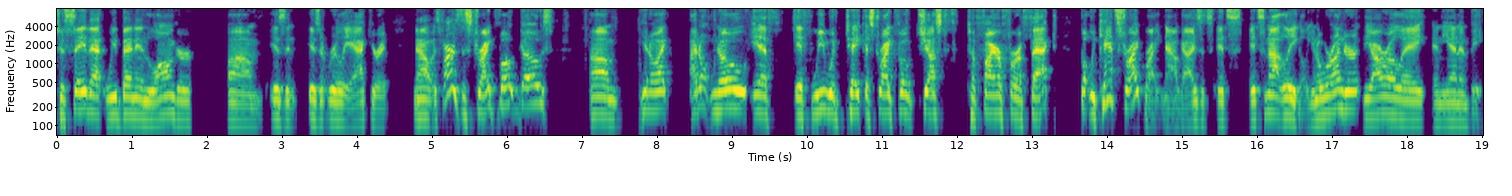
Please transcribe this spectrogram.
to say that we've been in longer um, isn't isn't really accurate. Now, as far as the strike vote goes, um, you know, I I don't know if if we would take a strike vote just to fire for effect, but we can't strike right now, guys. It's it's it's not legal. You know, we're under the RLA and the NMB.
